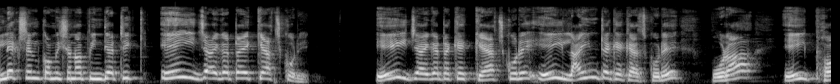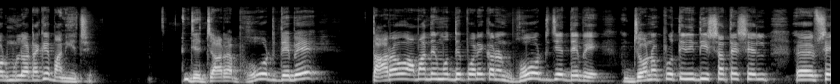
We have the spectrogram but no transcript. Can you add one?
ইলেকশন কমিশন অফ ইন্ডিয়া ঠিক এই জায়গাটায় ক্যাচ করে, এই জায়গাটাকে ক্যাচ করে, এই লাইনটাকে ক্যাচ করে ওরা এই ফর্মুলাটাকে বানিয়েছে। যে যারা ভোট দেবে, তারাও আমাদের মধ্যে পড়ে, কারণ ভোট যে দেবে, জনপ্রতিনিধির সাথে সে সে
